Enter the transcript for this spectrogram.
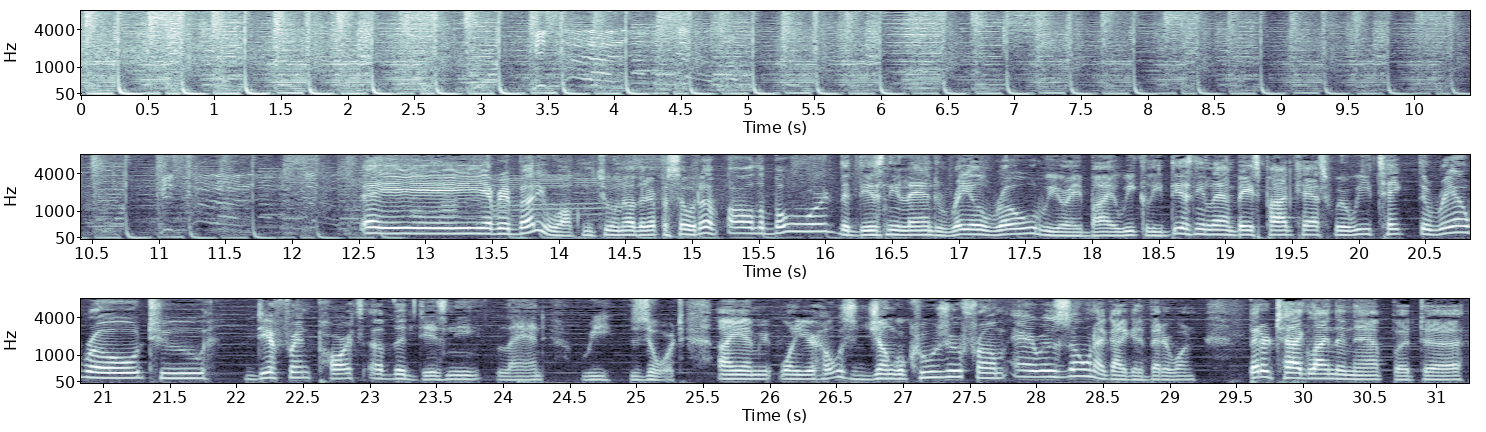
Hey, everybody, welcome to another episode of All Aboard the Disneyland Railroad. We are a bi weekly Disneyland based podcast where we take the railroad to different parts of the Disneyland resort. I am one of your hosts, Jungle Cruiser from Arizona. I got to get a better one, better tagline than that, but uh,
